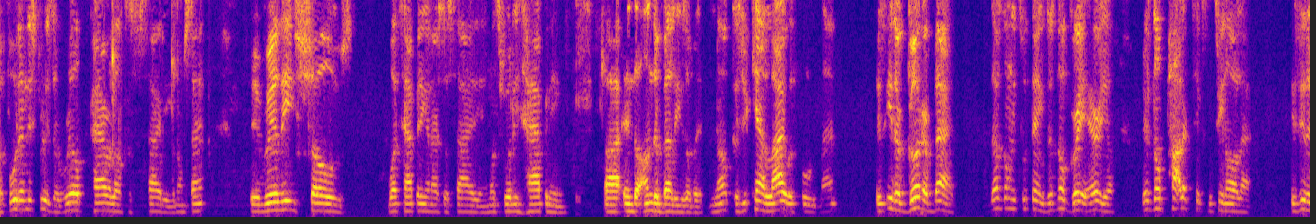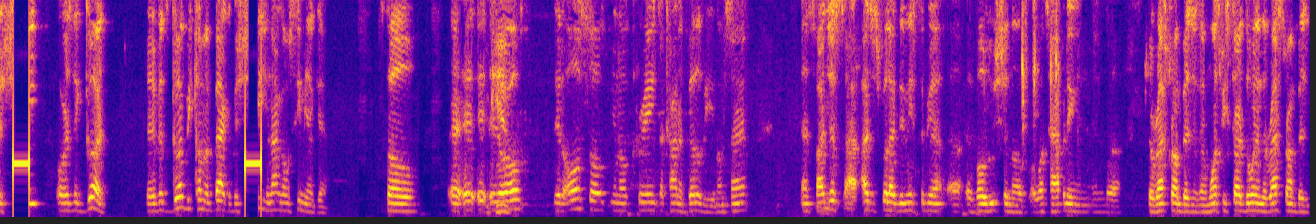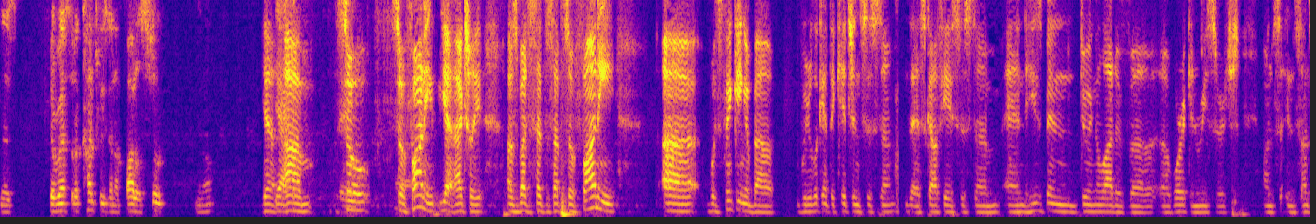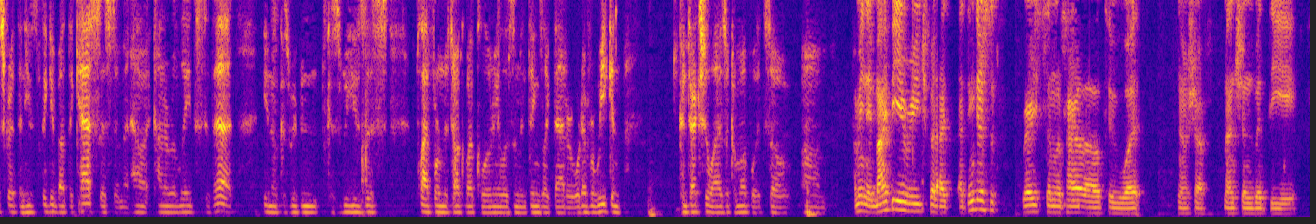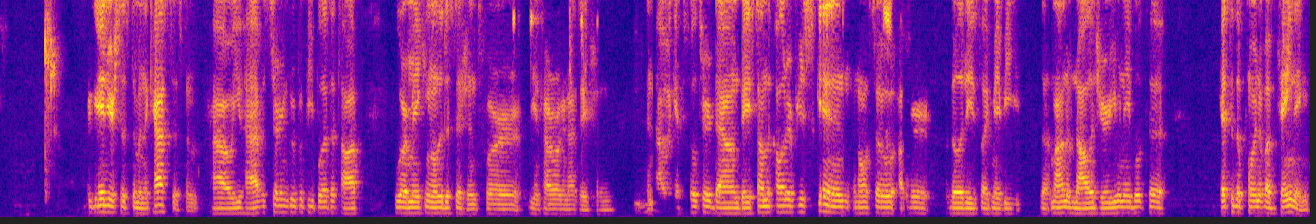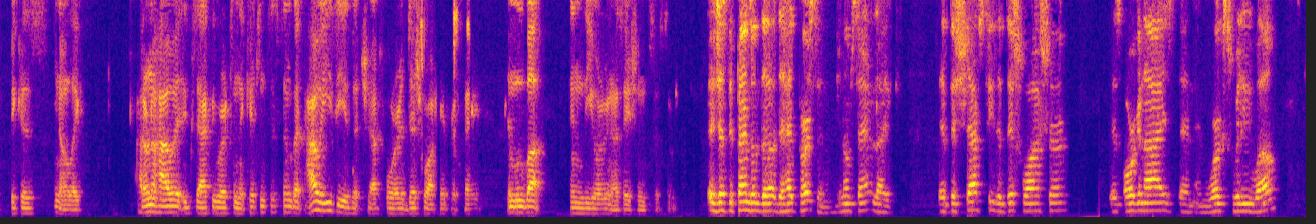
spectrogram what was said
The food industry is a real parallel to society. You know what I'm saying? It really shows what's happening in our society and what's really happening uh, in the underbellies of it, you know, because you can't lie with food, man. It's either good or bad. That's the only two things. There's no gray area. There's no politics between all that. It's either shit or is it good? And if it's good, we coming back. If it's shit, you're not gonna see me again. So it it, it, all, it also you know creates accountability. You know what I'm saying? And so I just I, I just feel like there needs to be an evolution of, of, what's happening in, in the the restaurant business. And once we start doing in the restaurant business, the rest of the country is going to follow suit. You know. Yeah. yeah. Um. So so Fani, yeah, actually, I was about to set this up. So Fani uh, was thinking about we were looking at the kitchen system, the Escoffier system, and he's been doing a lot of uh, uh, work and research on in Sanskrit, and he was thinking about the caste system and how it kind of relates to that, you know, because we've been because we use this platform to talk about colonialism and things like that, or whatever we can contextualize or come up with. So, um, I mean, it might be a reach, but I, I think there's a very similar parallel to what you know Chef mentioned with the brigadier system and the caste system. How you have a certain group of people at the top who are making all the decisions for the entire organization, and how it gets filtered down based on the color of your skin and also other abilities like maybe the amount of knowledge you're even able to get to the point of obtaining. Because you know like i don't know how it exactly works in the kitchen system but how easy is it chef for a dishwasher per se to move up in the organization system it just depends on the the head person you know what i'm saying? Like if the chef sees the dishwasher is organized and, and works really well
